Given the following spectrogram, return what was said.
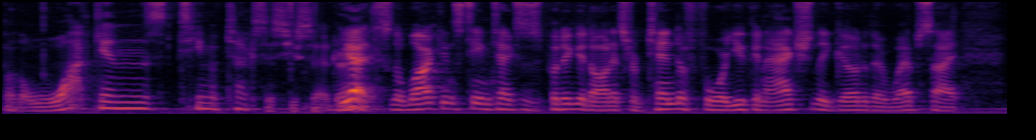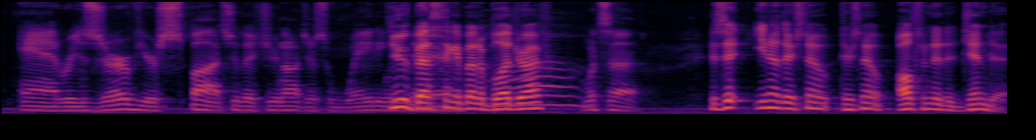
by the Watkins team of Texas. You said right? Yes, the Watkins Team Texas is putting it on. It's from 10 to 4. You can actually go to their website and reserve your spot so that you're not just waiting. You know the best thing about a blood drive oh. What's that? Is it you know there's no there's no alternate agenda.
